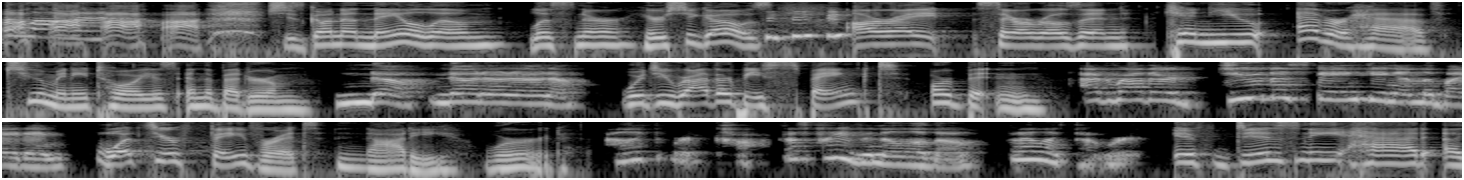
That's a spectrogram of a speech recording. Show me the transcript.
I love it. She's gonna nail him, listener. Here she goes. All right, Sara Rosen, can you ever have too many toys in the bedroom? No, no, no, no, no. Would you rather be spanked or bitten? I'd rather do the spanking and the biting. What's your favorite naughty word? I like the word cock. That's pretty vanilla though, but I like that word. If Disney had a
